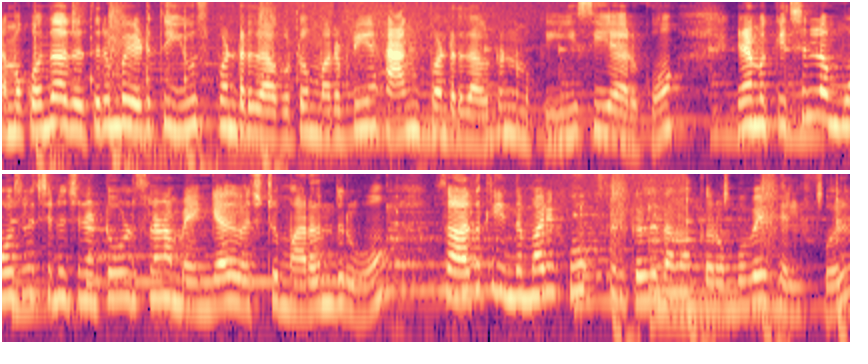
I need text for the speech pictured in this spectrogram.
நமக்கு வந்து அதை திரும்ப எடுத்து யூஸ் பண்ணுறதாகட்டும் மறுபடியும் ஹேங் பண்ணுறதாகட்டும் நமக்கு ஈஸியாக இருக்கும். நம்ம கிச்சனில் மோஸ்ட்லி சின்ன சின்ன டூல்ஸ்லாம் நம்ம எங்கேயாவது வச்சுட்டு மறந்துடுவோம் ஸோ அதுக்கு இந்த மாதிரி ஹூக்ஸ் இருக்கிறது நமக்கு ரொம்பவே ஹெல்ப்ஃபுல்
